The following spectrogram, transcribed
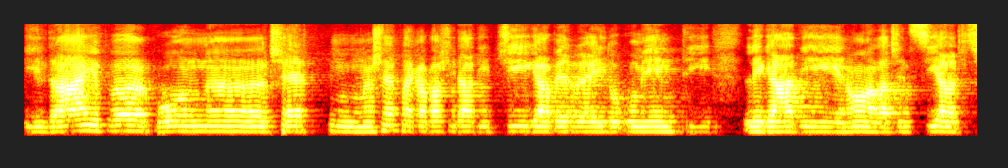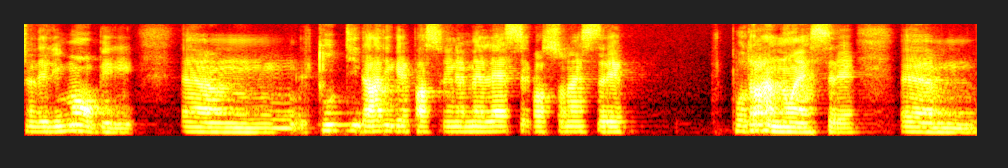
il Drive con uh, cer una certa capacità di giga per i documenti legati no, all'agenzia, alla gestione degli immobili. Um, tutti i dati che passano in MLS possono essere, potranno essere um,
